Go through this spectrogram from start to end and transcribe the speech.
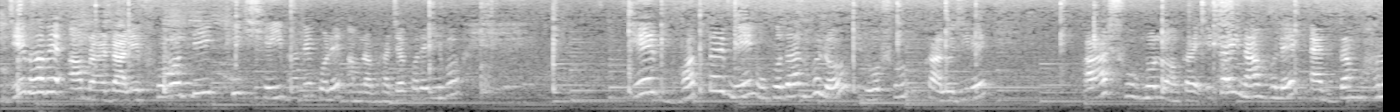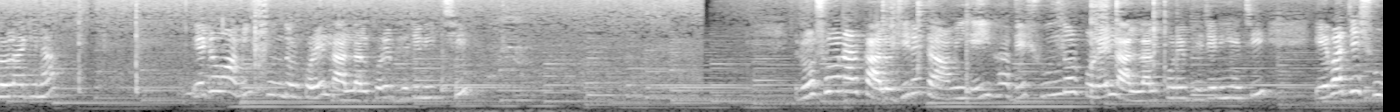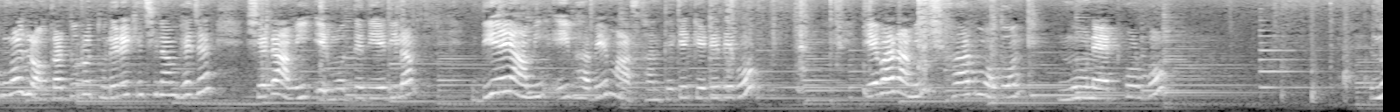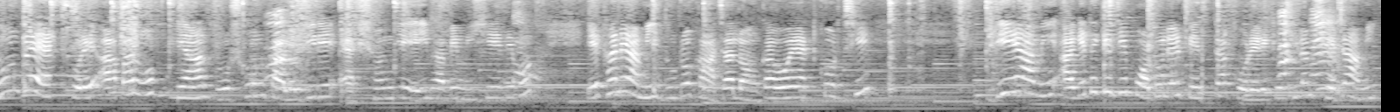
যেভাবে আমরা ডালে ফোড়ন দিই, ঠিক সেইভাবে করে আমরা ভাজা করে নেব। এর ভর্তার মেন উপাদান হলো রসুন, কালো জিরে আর শুকনো লঙ্কা। এটাই না হলে একদম ভালো লাগে না। এটাও আমি সুন্দর করে লাল লাল করে ভেজে নিচ্ছি। রসুন আর কালো জিরেটা আমি এইভাবে সুন্দর করে লাল লাল করে ভেজে নিয়েছি। এবার যে শুকনো লঙ্কার দুটো তুলে রেখেছিলাম ভেজে, সেটা আমি এর মধ্যে দিয়ে দিলাম। দিয়ে আমি এইভাবে মাঝখান থেকে কেটে দেব। এবার আমি স্বাদ মতন নুন অ্যাড করব। নুনটা অ্যাড করে আবারও পেঁয়াজ, রসুন, কালো জিরে একসঙ্গে এইভাবে মিশিয়ে দেব। এখানে আমি দুটো কাঁচা লঙ্কাও অ্যাড করছি। দিয়ে আমি আগে থেকে যে পটলের পেস্টটা করে রেখেছিলাম সেটা আমি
